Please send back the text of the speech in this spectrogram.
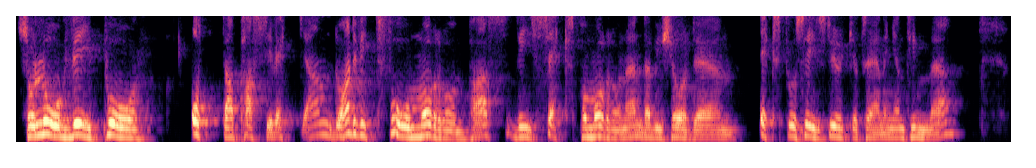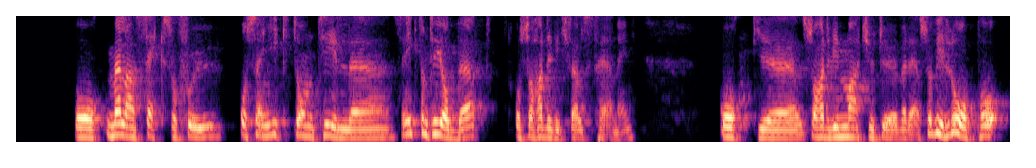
så låg vi på åtta pass i veckan. Då hade vi två morgonpass vid sex på morgonen där vi körde explosiv styrketräning en timme. Och mellan sex och sju. Och sen gick de till, eh, sen gick de till jobbet och så hade vi kvällsträning. Och eh, så hade vi match utöver det. Så vi låg på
